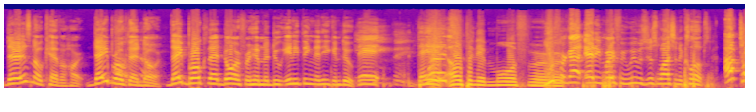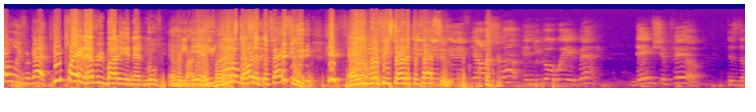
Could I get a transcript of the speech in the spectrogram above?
there is no Kevin Hart. They broke that door. They broke that door for him to do anything that he can do. They- they What? opened it more for You forgot Eddie Murphy. We was just watching the Klumps. I totally forgot. He played everybody in that movie. Yeah, he Everybody. did, he, but- he started the fat suit. Eddie Murphy started the fat suit. And if y'all stop and you go way back, Dave Chappelle is the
